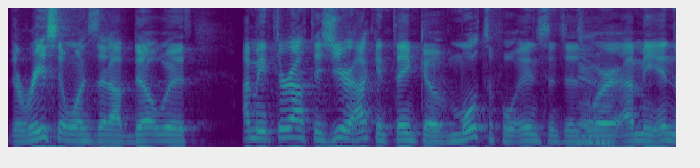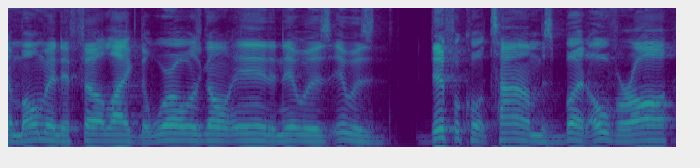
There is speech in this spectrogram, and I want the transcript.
the recent ones that I've dealt with, I mean, throughout this year, I can think of multiple instances Yeah. where I mean, in the moment, it felt like the world was going to end, and it was it was difficult times. But overall,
